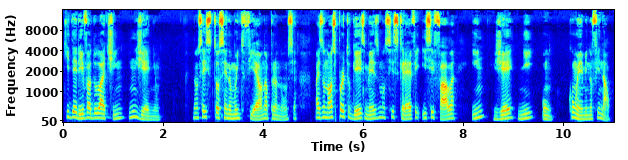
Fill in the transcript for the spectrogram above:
que deriva do latim ingenium. Não sei se estou sendo muito fiel na pronúncia, mas no nosso português mesmo se escreve e se fala ingenium, com M no final.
